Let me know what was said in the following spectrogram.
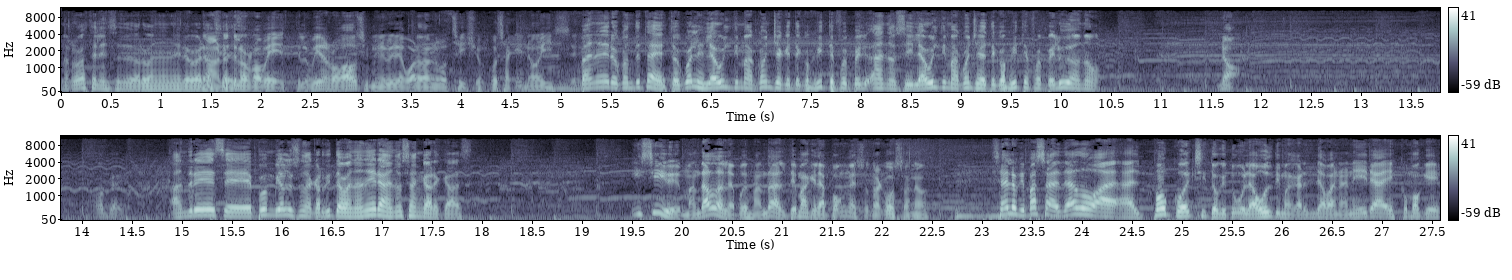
Me robaste el encendedor, bananero, No, gracias. no te lo robé. Te lo hubiera robado si me lo hubiera guardado en el bolsillo, cosa que no hice. Bananero, contesta esto. ¿Cuál es la última concha que te cogiste fue peluda? Ah, no, si la última concha que te cogiste fue peluda o no. No. Ok. Andrés, eh, ¿puedo enviarles una cartita bananera? No sean garcas. Y sí, mandarla la puedes mandar. El tema que la ponga es otra cosa, ¿no? ¿Sabes lo que pasa? Dado al poco éxito que tuvo la última cartita bananera, es como que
